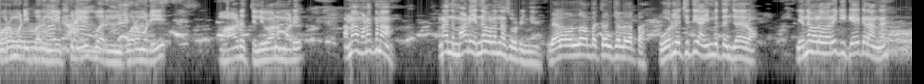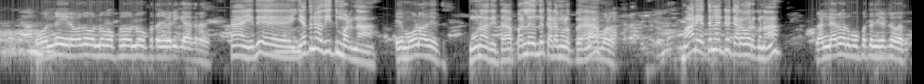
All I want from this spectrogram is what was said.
குரமடி பாருங்க, எப்படி இருக்கு பாருங்க குரமடி மாடு தெளிவான மாடு. அண்ணா வணக்கண்ணா அண்ணா இந்த மாடு என்ன விலைண்ணா சொல்றீங்க? விலை ஒன்றும் ஐம்பத்தஞ்சு சொல்லுதப்பா. ஒரு லட்சத்தி ஐம்பத்தஞ்சாயிரம். என்ன விலை வரைக்கும் கேட்குறாங்க ஒன்று இருபது ஒன்று முப்பது ஒன்று முப்பத்தஞ்சு வரைக்கும் கேட்குறாங்க ஆ இது எத்தனாவது ஈத்து மாடுண்ணா? இது மூணாவது இது மூணாவது ஈத்தா? பல்லு வந்து கடமுளப்பு மாடு எத்தனை லிட்டர் கறவை இருக்குண்ணா? ரெண்டு நேரம் ஒரு முப்பத்தஞ்சு லிட்டர் வரும்.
